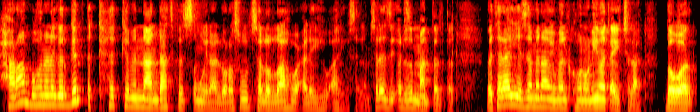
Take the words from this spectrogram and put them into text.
ሐራም በሆነ ነገር ግን ህክምና እንዳትፈጽሙ ይላሉ ረሱል ስለ ላሁ ለ ወሰለም። ስለዚህ እርዝም ማንጠልጠል በተለያየ ዘመናዊ መልክ ሆኖ ሊመጣ ይችላል። በወርቅ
